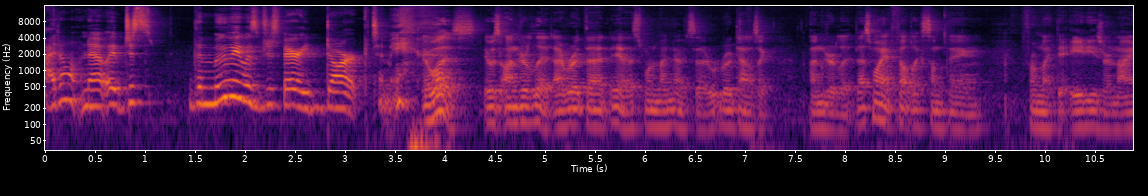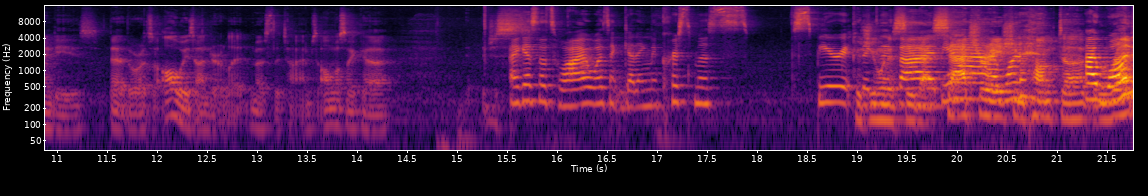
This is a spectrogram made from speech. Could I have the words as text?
I don't know. It just the movie was just very dark to me. It was. It was underlit. I wrote that. Yeah, that's one of my notes that I wrote down. It was like underlit. That's why it felt like something from like the 80s or 90s that was always underlit most of the times. Almost like a. it Just I guess that's why I wasn't getting the Christmas spirit. because you want to see that. Yeah, saturation wanna- pumped up. I red and want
